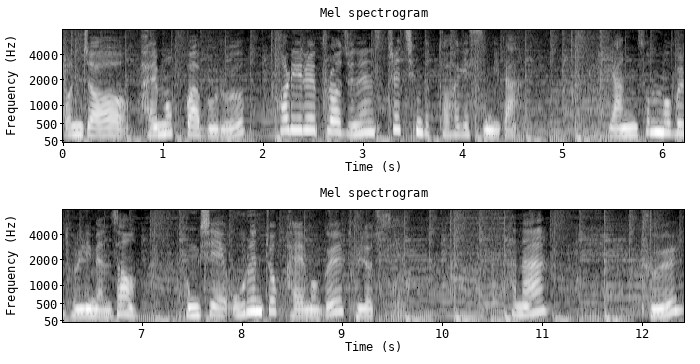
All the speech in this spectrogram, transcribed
먼저 발목과 무릎, 허리를 풀어주는 스트레칭부터 하겠습니다. 양 손목을 돌리면서 동시에 오른쪽 발목을 돌려주세요. 하나, 둘,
